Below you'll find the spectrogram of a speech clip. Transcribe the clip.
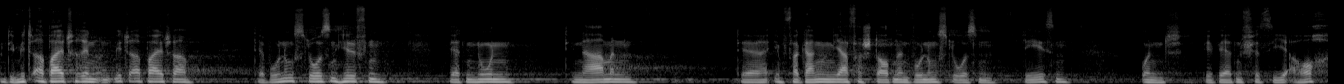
Und die Mitarbeiterinnen und Mitarbeiter der Wohnungslosenhilfen werden nun die Namen der im vergangenen Jahr verstorbenen Wohnungslosen lesen und wir werden für sie auch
